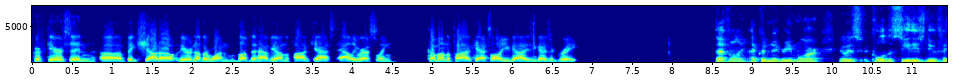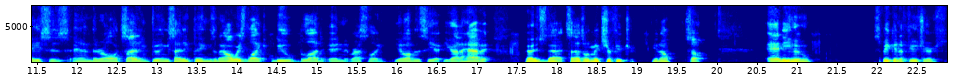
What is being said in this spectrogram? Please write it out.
Griff Garrison, uh, big shout out. You're another one. Would love to have you on the podcast. Alley Wrestling, come on the podcast. All you guys, you guys are great. Definitely. I couldn't agree more. It was cool to see these new faces, and they're all exciting, doing exciting things. And I always like new blood in wrestling. You love to see it. You got to have it because that's, that's what makes your future, you know? So, Anywho, speaking of futures,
